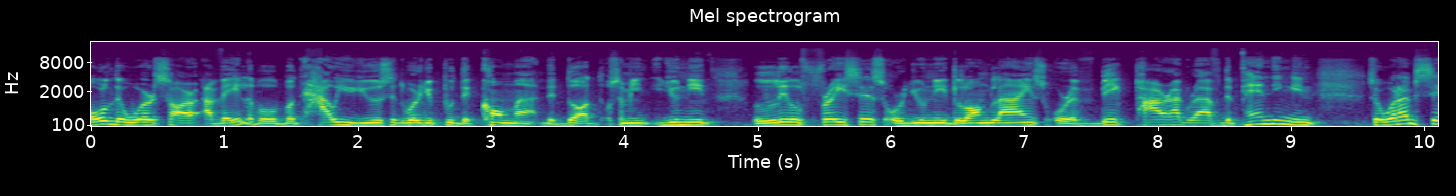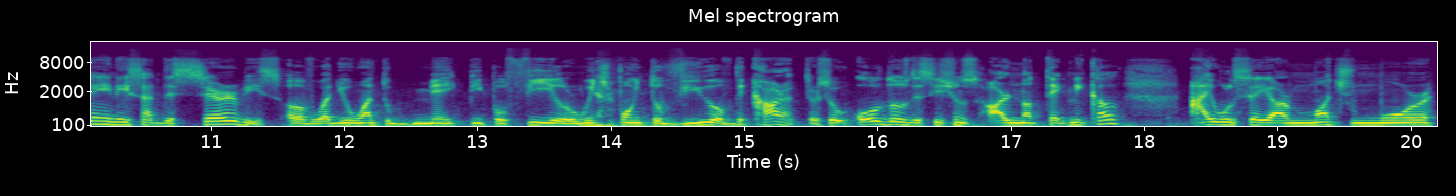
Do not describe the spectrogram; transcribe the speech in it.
all the words are available, but how you use it, where you put the comma, the dot. So, I mean, you need little phrases, or you need long lines, or a big paragraph, depending in. So, what I'm saying is at the service of what you want to make people feel, or which yeah. point of view of the character. So, all those decisions are not technical. I will say are much more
